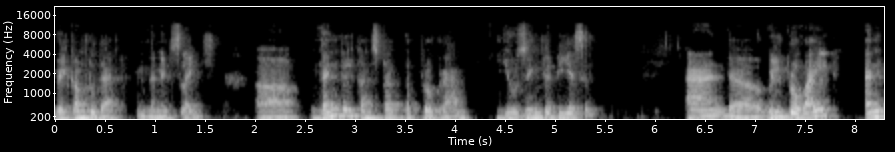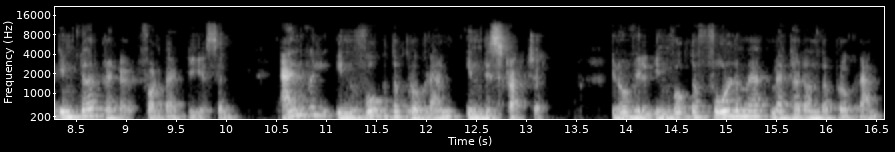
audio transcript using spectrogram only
We'll come to that in the next slides. Uh, then we'll construct the program using the DSL and uh, we'll provide an interpreter for that DSL and we'll invoke the program in this structure. You know, we'll invoke the fold map method on the program,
